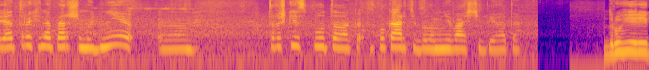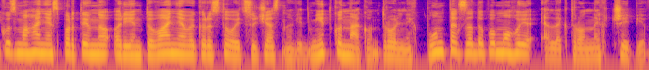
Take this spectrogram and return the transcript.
я трохи на першому дні е, трошки сплутала, по карті було мені важче бігати. Другий рік у змаганнях спортивного орієнтування використовують сучасну відмітку на контрольних пунктах за допомогою електронних чипів.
